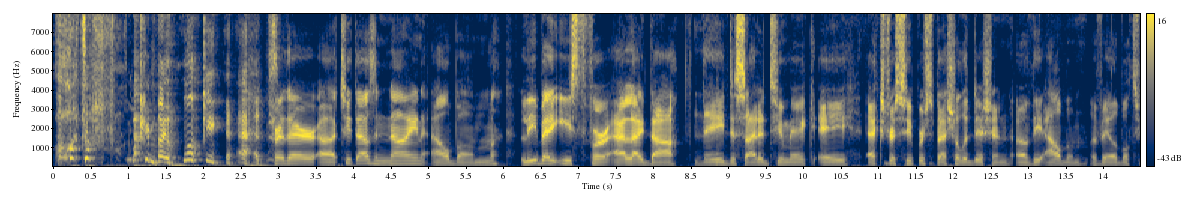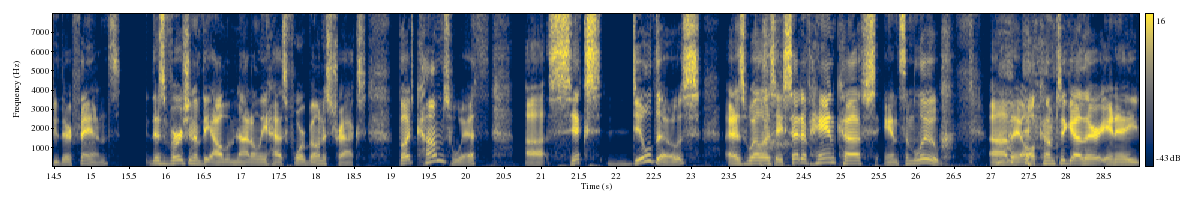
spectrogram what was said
What the fuck am I looking at? For their uh, 2009 album, Liebe ist für alle they decided to make a extra super special edition of the album available to their fans. This version of the album not only has four bonus tracks, but comes with uh, six dildos, as well as a set of handcuffs and some lube. Uh, they all come together in a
